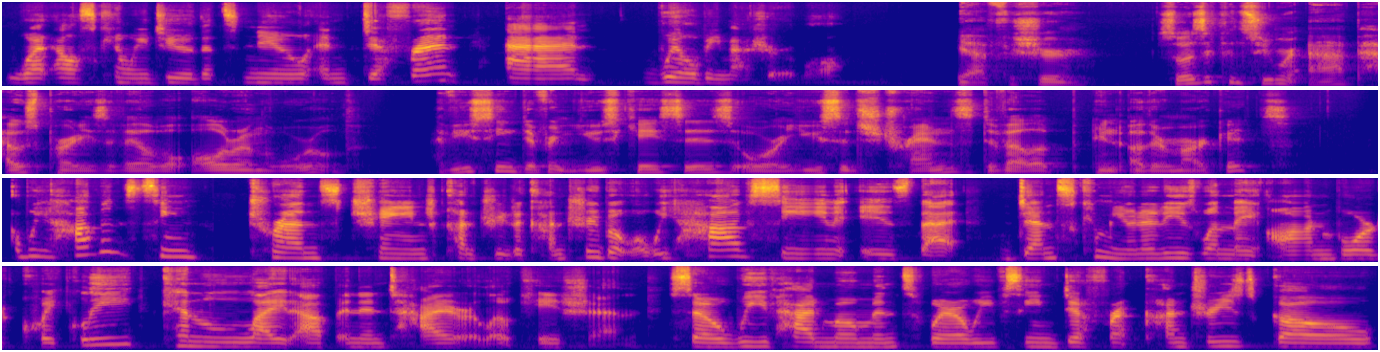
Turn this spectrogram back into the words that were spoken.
What else can we do that's new and different and will be measurable? Yeah, for sure. So, as a consumer app, House Party is available all around the world. Have you seen different use cases or usage trends develop in other markets? We haven't seen trends change country to country, but what we have seen is that dense communities, when they onboard quickly, can light up an entire location. So we've had moments where we've seen different countries go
